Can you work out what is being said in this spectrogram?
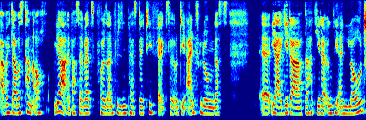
Aber ich glaube, es kann auch ja einfach sehr wertvoll sein für diesen Perspektivwechsel und die Einfühlung, dass äh, ja jeder, da hat jeder irgendwie einen Load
